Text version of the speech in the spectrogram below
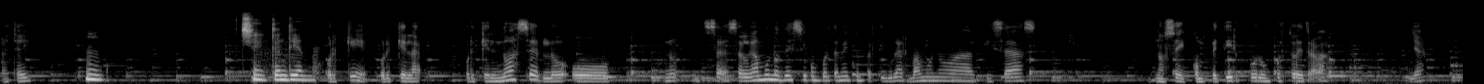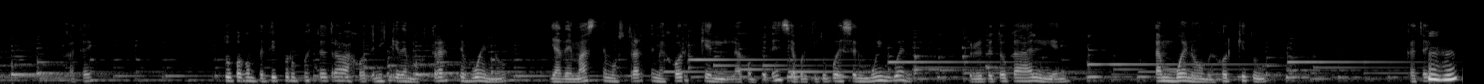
¿Cachai? Mm. Sí, te entiendo. ¿Por qué? Porque, la, porque el no hacerlo o no, salgámonos de ese comportamiento en particular, vámonos a quizás, no sé, competir por un puesto de trabajo, ¿ya? ¿Cachai? Tú para competir por un puesto de trabajo tenés que demostrarte bueno y además demostrarte mejor que la competencia, porque tú puedes ser muy bueno, pero te toca a alguien tan bueno o mejor que tú, ¿cachai? Uh -huh.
